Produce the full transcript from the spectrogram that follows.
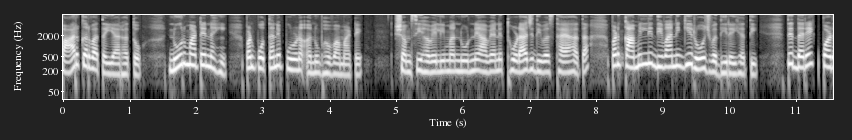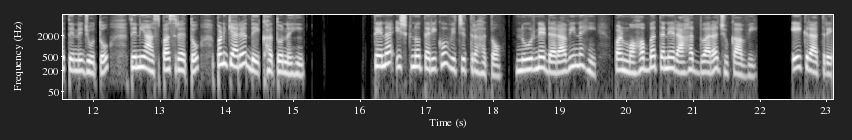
પાર કરવા તૈયાર હતો. નૂર માટે નહીં, પણ પોતાને પૂર્ણ અનુભવવા માટે. શમસી હવેલીમાં નૂરને આવ્યાને થોડા જ દિવસ થયા હતા, પણ કામિલની દીવાનગી રોજ વધી રહી હતી. તે દરેક પળ તેને જોતો, તેની આસપાસ રહેતો, પણ ક્યારેય દેખાતો નહીં. તેના ઇશ્કનો તરીકો વિચિત્ર હતો. નૂરને ડરાવી નહીં, પણ મોહબ્બત અને રાહત દ્વારા ઝુકાવવી. એક રાત્રે,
